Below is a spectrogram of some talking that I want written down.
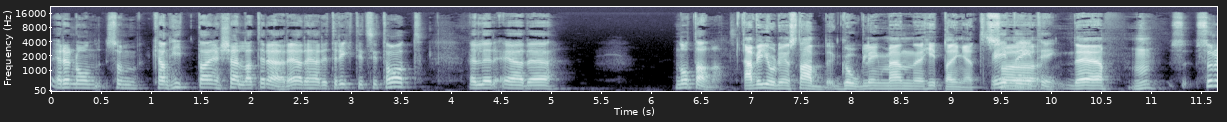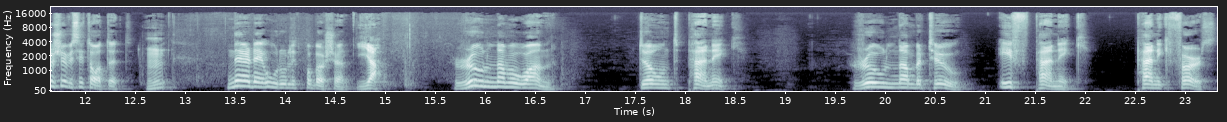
är det någon som kan hitta en källa till det här? Är det här ett riktigt citat? Eller är det något annat? ja, vi gjorde ju en snabb googling men hittade inget. Vi hittade ingenting. Det, mm, Så, så då kör vi citatet. Mm. När det är oroligt på börsen. ja, Rule number one. Don't panic. Rule number two. If panic. Panic first.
